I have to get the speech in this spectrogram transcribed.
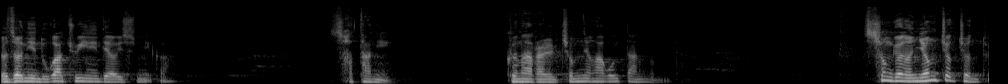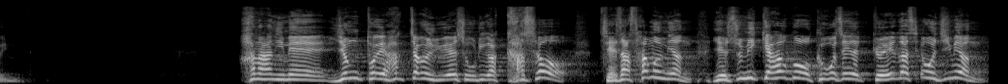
여전히 누가 주인이 되어 있습니까? 사탄이 그 나라를 점령하고 있다는 겁니다. 성교는 영적 전투입니다. 하나님의 영토의 확장을 위해서 우리가 가서 제자 삼으면 예수 믿게 하고 그곳에 교회가 세워지면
